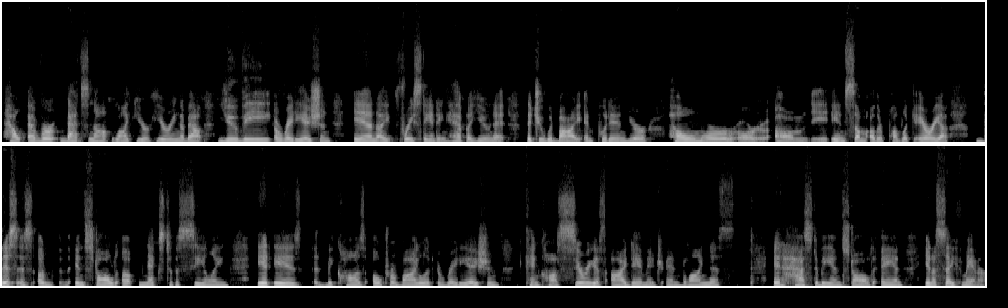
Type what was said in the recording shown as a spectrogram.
However, that's not like you're hearing about UV irradiation in a freestanding HEPA unit that you would buy and put in your home or or um, in some other public area. This is a, installed up next to the ceiling. It is uh, because ultraviolet irradiation can cause serious eye damage and blindness. It has to be installed and in a safe manner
